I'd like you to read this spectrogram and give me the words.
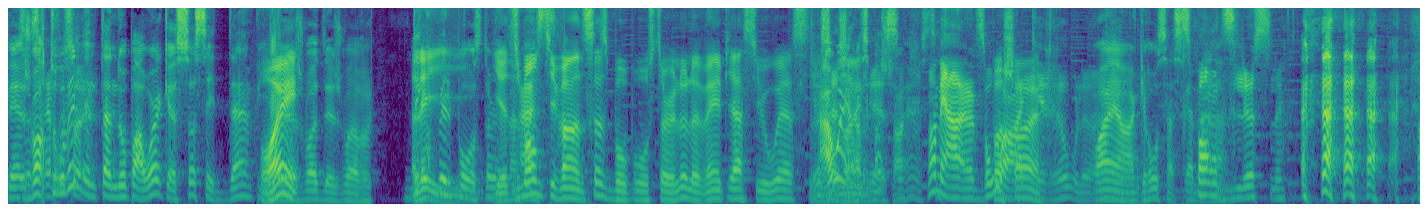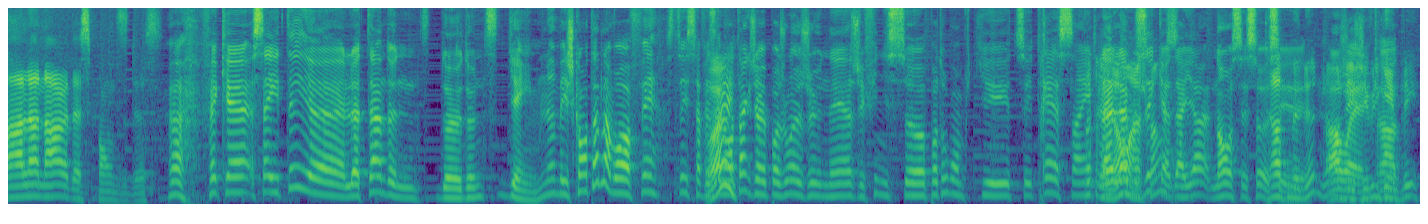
Ça je vais retrouver le ça. Nintendo Power que ça, c'est dedans. Puis Ouais. euh, je vais, je vais Là, il le poster. il y a du monde qui vend ça, ce beau poster-là, le 20$ US. là. Ah ouais, C'est mais genre- c'est pas cher. Non, mais un beau en cher. gros. Là. Ouais, en gros, ça serait. Spondylus, là. en l'honneur de Spondylus. Ah, fait que ça a été euh, le temps d'une d'un- d'une petite game, là. Mais je suis content de l'avoir fait. Tu sais, ça faisait Ouais. longtemps que j'avais pas joué à un jeu NES. J'ai fini ça, pas trop compliqué, très simple. Très la, long, hein, musique, d'ailleurs. Non, c'est ça. 30 c'est- minutes, Ah j'ai- ouais, j'ai vu le 30. gameplay.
